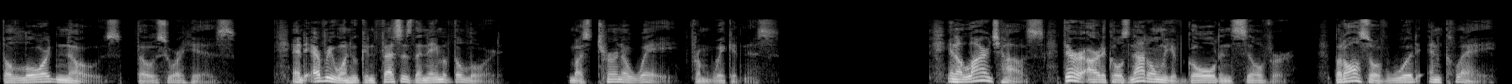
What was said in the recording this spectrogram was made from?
The lord knows those who are his and everyone who confesses the name of the lord must turn away from wickedness. In a large house there are articles not only of gold and silver but also of wood and clay.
